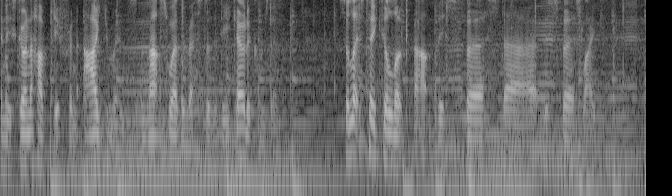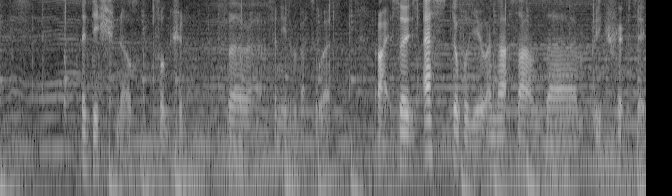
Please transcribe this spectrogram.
and it's going to have different arguments, and that's where the rest of the decoder comes in. So let's take a look at this first, uh, this first like additional function, for uh, for need of a better word. Right, so it's SW, and that sounds um, pretty cryptic.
